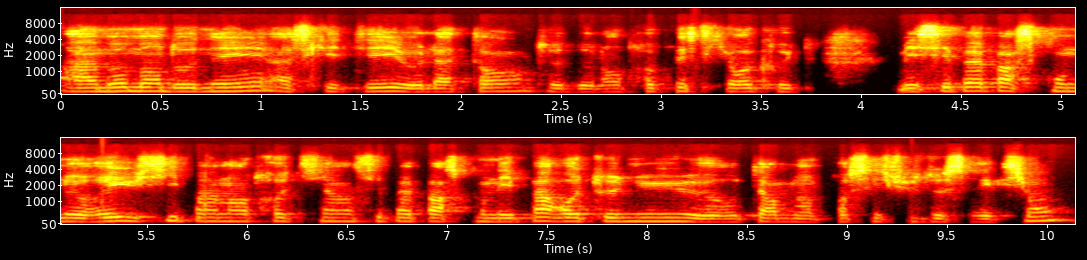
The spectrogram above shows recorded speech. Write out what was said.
à un moment donné à ce qui était euh, l'attente de l'entreprise qui recrute. Mais c'est pas parce qu'on ne réussit pas un entretien, c'est pas parce qu'on n'est pas retenu au terme d'un processus de sélection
